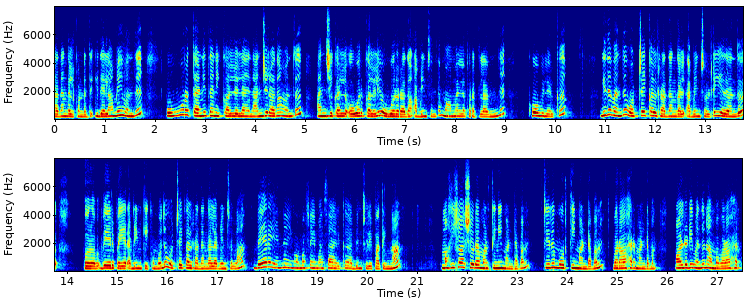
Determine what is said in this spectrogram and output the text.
ரதங்கள் கொண்டது. இது எல்லாமே வந்து ஒவ்வொரு தனித்தனி கல்லுல இந்த அஞ்சு ரதம் வந்து அஞ்சு கல் ஒவ்வொரு கல்லுலயும் ஒவ்வொரு ரதம் அப்படின்னு சொல்லிட்டு மாமல்லபுரத்துல வந்து கோவில் இருக்கு. இது வந்து ஒற்றைக்கல் ரதங்கள் அப்படின்னு சொல்லிட்டு இது வந்து ஒரு வேறு பெயர் அப்படின்னு கேட்கும்போது ஒற்றைக்கல் ரதங்கள் அப்படின்னு சொல்லலாம். வேற என்ன இங்க ரொம்ப ஃபேமஸா இருக்கு அப்படின்னு சொல்லி பாத்தீங்கன்னா மகிஷாசுர மர்த்தினி மண்டபம் திருமூர்த்தி மண்டபம் வராகர் மண்டபம். ஆல்ரெடி வந்து நம்ம வராகர்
